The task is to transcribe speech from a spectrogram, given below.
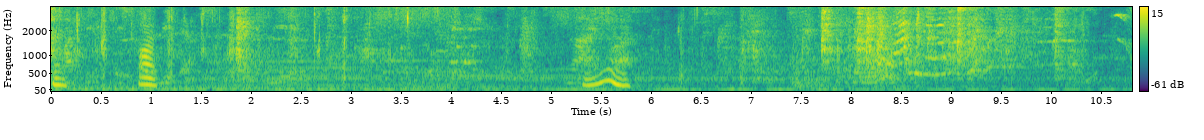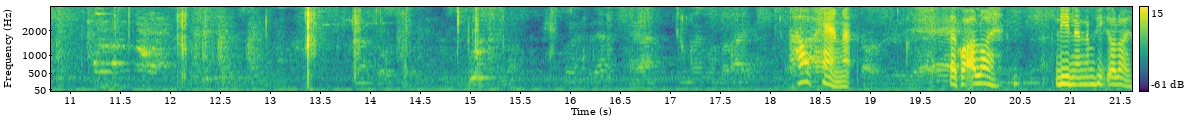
อืมอืมข้าวแข็งอะแต่ก็อร่อย ดีนะน้ำพริกอร่อย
